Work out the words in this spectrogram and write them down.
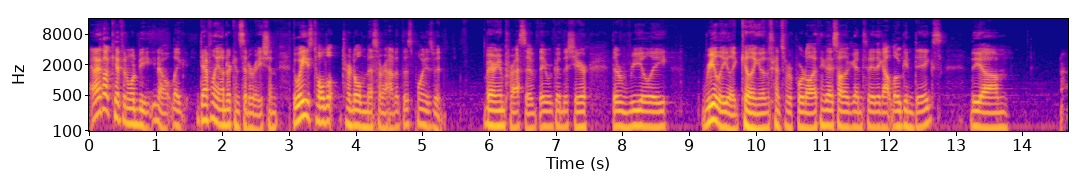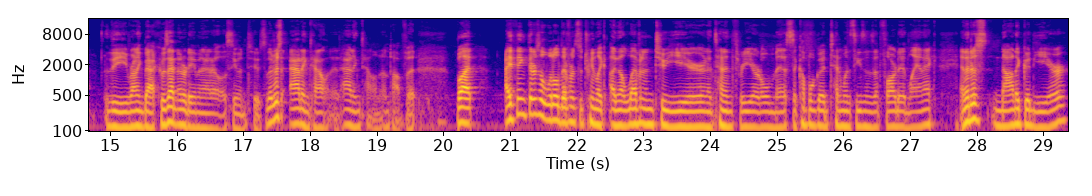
And I thought Kiffin would be, you know, like definitely under consideration. The way he's told turned Ole Miss around at this point has been very impressive. They were good this year. They're really, really like killing it in the transfer portal. I think I saw it again today. They got Logan Diggs, the um, the running back who was at Notre Dame and at LSU and too. So they're just adding talent and adding talent on top of it. But I think there's a little difference between like an 11 and 2 year and a 10 and 3 year at Ole Miss, a couple good 10 win seasons at Florida Atlantic, and then just not a good year,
